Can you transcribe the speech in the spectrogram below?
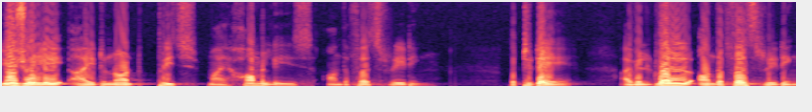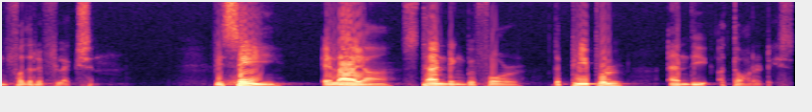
usually I do not preach my homilies on the first reading, but today I will dwell on the first reading for the reflection. We see Elijah standing before the people and the authorities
